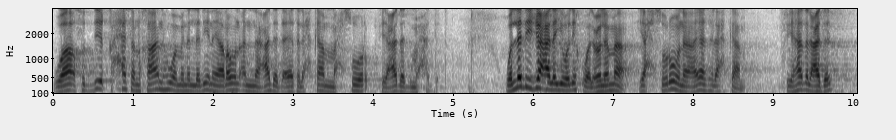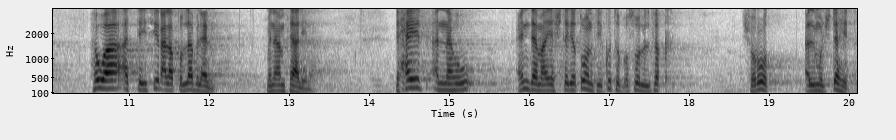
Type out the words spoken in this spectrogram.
وصديق حسن خان هو من الذين يرون ان عدد ايات الاحكام محصور في عدد محدد والذي جعل أيها الإخوة العلماء يحصرون آيات الأحكام في هذا العدد هو التيسير على طلاب العلم من أمثالنا بحيث أنه عندما يشترطون في كتب أصول الفقه شروط المجتهد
